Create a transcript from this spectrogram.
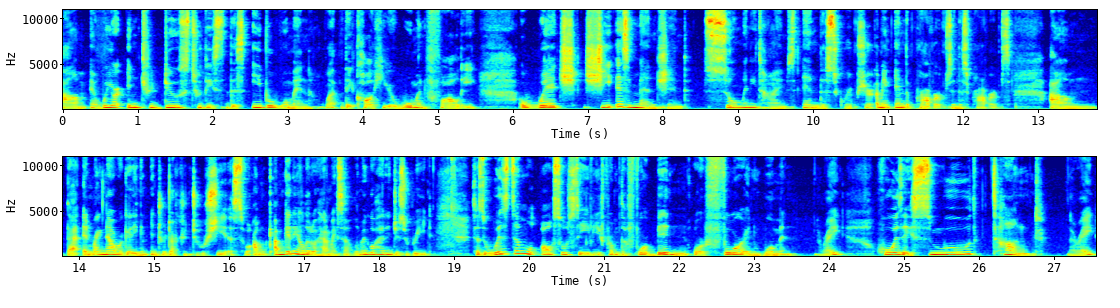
um, and we are introduced to these this evil woman, what they call here woman folly, which she is mentioned so many times in the scripture. I mean, in the Proverbs, in this Proverbs. Um, that and right now we're getting an introduction to who she is. So I'm I'm getting a little ahead of myself. Let me go ahead and just read. It says, Wisdom will also save you from the forbidden or foreign woman, all right, who is a smooth tongued. All right.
